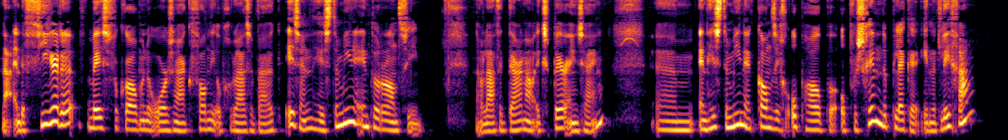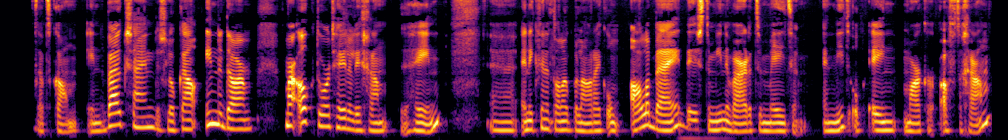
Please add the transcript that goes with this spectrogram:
Nou, en de vierde meest voorkomende oorzaak van die opgeblazen buik is een histamine-intolerantie. Nou, laat ik daar nou expert in zijn. Um, en histamine kan zich ophopen op verschillende plekken in het lichaam. Dat kan in de buik zijn, dus lokaal in de darm, maar ook door het hele lichaam heen. Uh, en ik vind het dan ook belangrijk om allebei de histaminewaarde te meten en niet op één marker af te gaan.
